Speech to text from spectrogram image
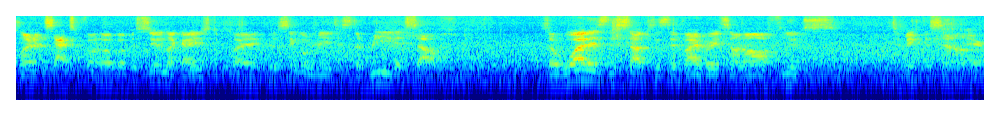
clarinet, saxophone, oboe, bassoon, like I used to play. The single reeds, it's the reed itself. So what is the substance that vibrates on all flutes to make the sound? Air.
